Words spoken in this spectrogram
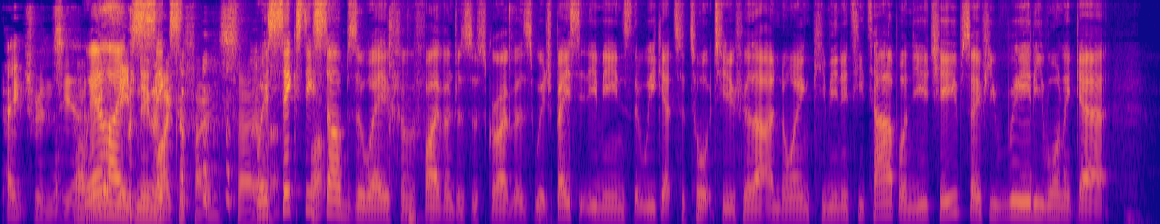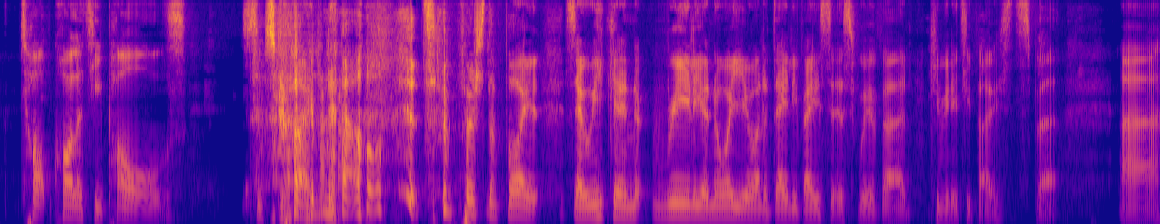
Patrons, yeah. Well, We're we all like need new six- microphones, so We're 60 What? subs away from 500 subscribers, which basically means that we get to talk to you through that annoying community tab on YouTube. So if you really want to get top quality polls subscribe now to push the point so we can really annoy you on a daily basis with uh, community posts. But uh,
